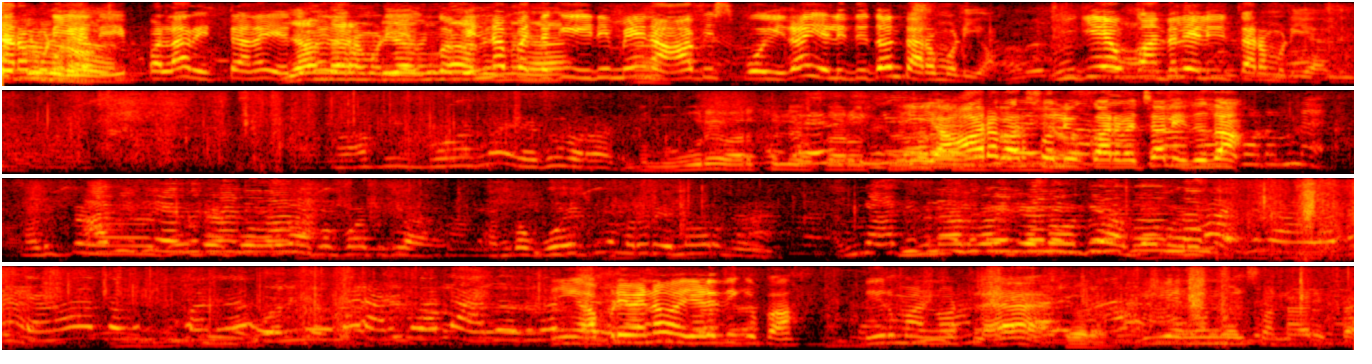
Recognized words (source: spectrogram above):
தர முடியாது. இப்பெல்லாம் ரிட்டனா ஏன் எதுவுமே தர முடியாது. உங்க விண்ணப்பத்துக்கு இனிமே நான் ஆபீஸ் போய் தான் எழுதி தான் தர முடியும். இங்கேயே உட்காந்தாலும் எழுதி தர முடியாது. நீ யார வர சொல்லி உட்கார வச்சாலும் இதுதான். நீங்க அப்படி வேணா எழுதிக்கப்பா. தீர்மான நோட்ல பிஏ நூன்மல் சொன்னார் இப்ப.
